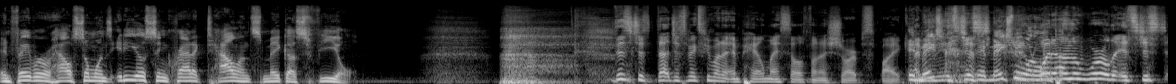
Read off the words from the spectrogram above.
in favor of how someone's idiosyncratic talents make us feel. This just that just makes me want to impale myself on a sharp spike. It I makes- mean, it's just it makes me wanna What impa- on the world? It's just.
